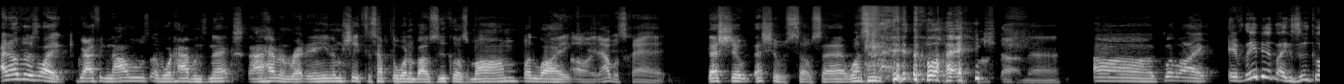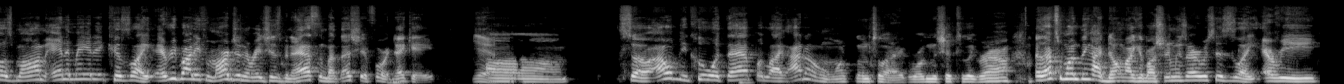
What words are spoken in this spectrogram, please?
I know there's like graphic novels of what happens next. I haven't read any of them shits except the one about Zuko's mom, but like oh, that was sad. That shit that shit was so sad, wasn't it? like up, man. Uh, but like if they did like Zuko's mom animated, because like everybody from our generation has been asking about that shit for a decade. Yeah, Um, so I would be cool with that, but like I don't want them to like run the shit to the ground. Like, that's one thing I don't like about streaming services. Is like every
